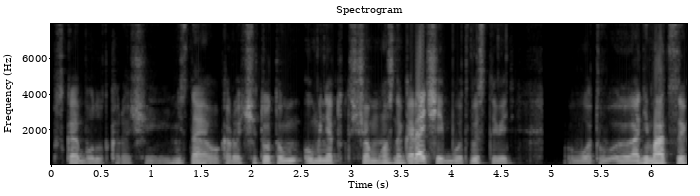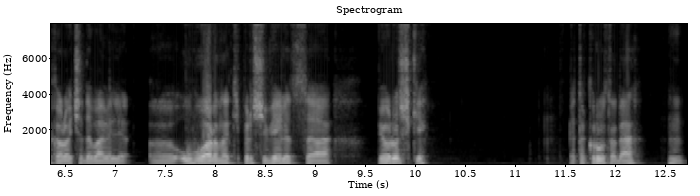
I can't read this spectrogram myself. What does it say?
Пускай будут, короче. Не знаю его, короче. Тут у, у меня тут еще можно горячие будет выставить. Вот, э, анимации, короче, добавили. Э, у ворона теперь шевелятся перышки. Это круто, да? Хм.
